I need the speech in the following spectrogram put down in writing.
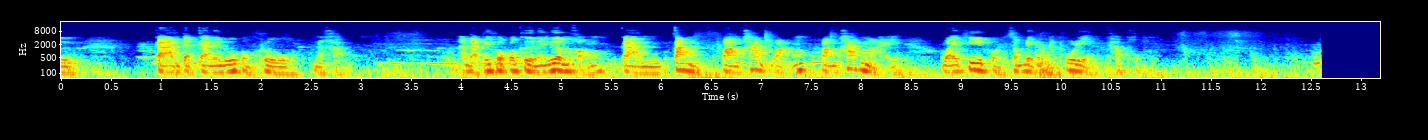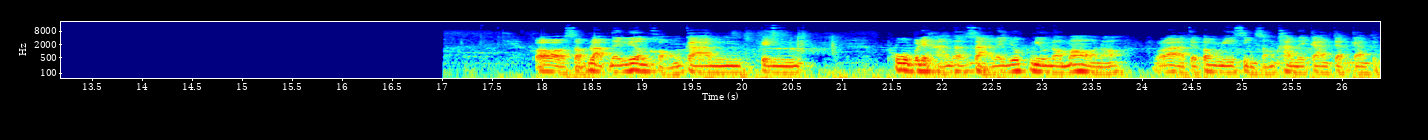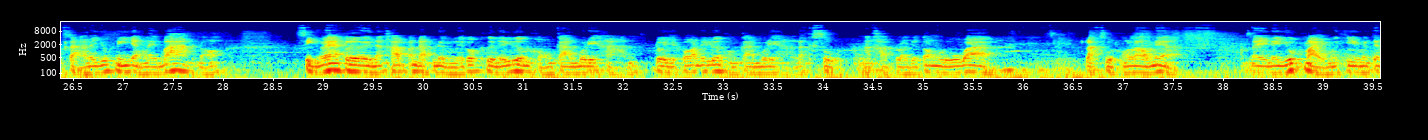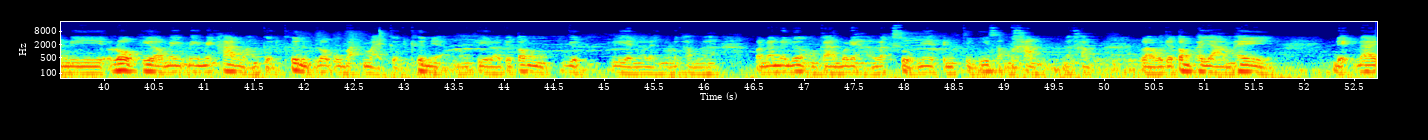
การจัดการเรียนรู้ของครูนะครับ อันดับที่ 6 ก็คือในเรื่องของการตั้งความคาดหวัง ความคาดหมายไว้ที่ผลสำเร็จของผู้เรียนครับผม ก็สำหรับในเรื่องของการเป็นผู้บริหารการศึกษาในยุค New Normal เนาะว่าจะต้องมีสิ่งสำคัญในการจัดการศึกษาในยุคนี้อย่างไรบ้างเนาะสิ่งแรกเลยนะครับ อันดับหนึ่งเลยก็คือในเรื่องของการบริหาร โดยเฉพาะในเรื่องของการบริหารหลักสูตรนะครับ เราจะต้องรู้ว่าหลักสูตรของเราเนี่ย ในในยุคใหม่บางทีมันจะมีโรคที่เราไม่ไม่ไม่คาดหวังเกิดขึ้นโรคอุบัติใหม่เกิดขึ้นเนี่ยบางทีเราจะต้องหยุดเรียนอะไรอย่างนี้นะครับนะเพราะนั้นในเรื่องของการบริหารหลักสูตรนี่เป็นสิ่งที่สำคัญนะครับ เราจะต้องพยายามให้เด็กได้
